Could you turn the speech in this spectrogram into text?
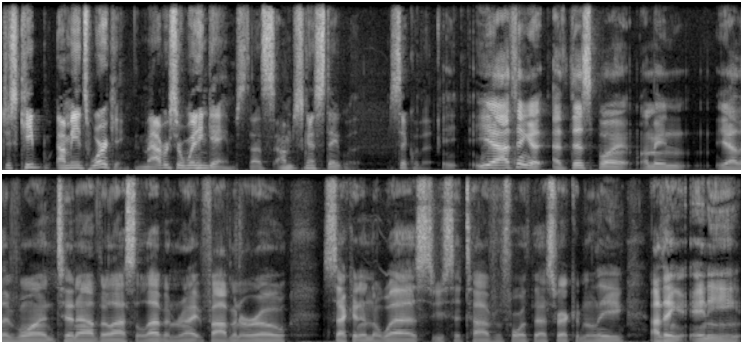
just keep. I mean, it's working. The Mavericks are winning games. That's. I'm just gonna stay with it. Stick with it. Yeah, I think at, at this point, I mean, yeah, they've won 10 out of their last 11, right? Five in a row, second in the West. You said tied for fourth best record in the league. I think any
